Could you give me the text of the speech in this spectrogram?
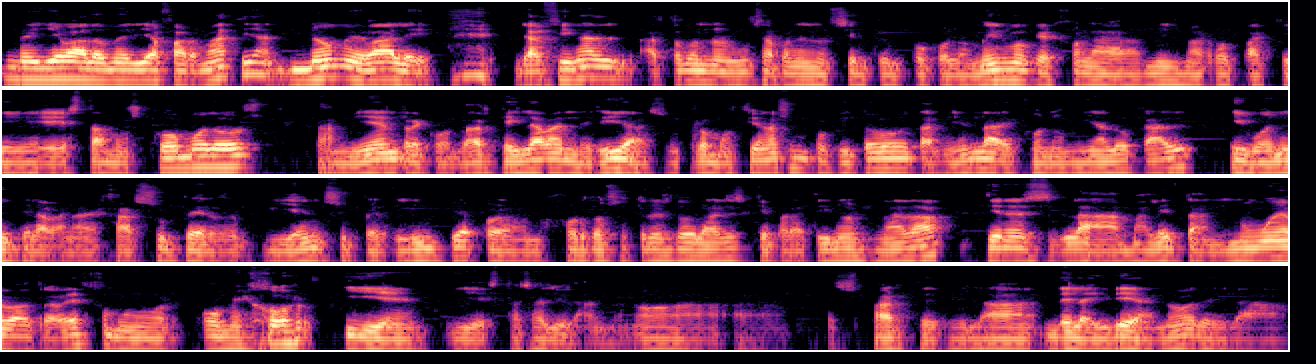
me, he llevado media farmacia, no me vale. Y al final a todos nos gusta ponernos siempre un poco lo mismo, que es con la misma ropa que estamos cómodos. También recordar que hay lavanderías, promocionas un poquito también la economía local y bueno, y te la van a dejar súper bien, súper limpia, por a lo mejor dos o tres dólares que para ti no es nada. Tienes la maleta nueva otra vez como, o mejor y, eh, y estás ayudando, ¿no? es parte de la, de la idea, ¿no? De la,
